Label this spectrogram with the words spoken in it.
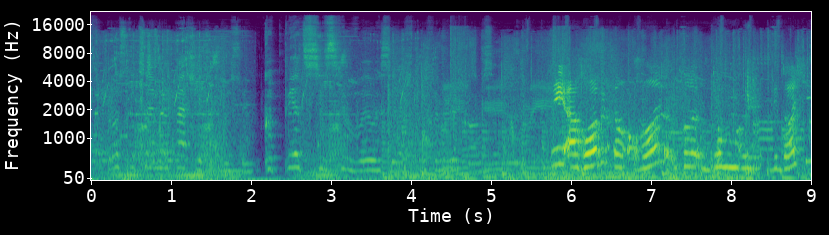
Просто це ми перший записуємо. Капець всі з'явилися, я ж трохи налякався. Андрій, а го, го, коли в другому відосі,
